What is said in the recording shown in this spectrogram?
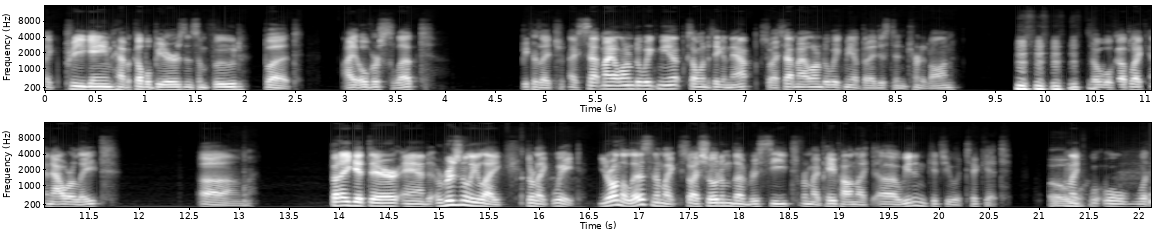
like pregame, have a couple beers and some food, but I overslept because I I set my alarm to wake me up because I wanted to take a nap, so I set my alarm to wake me up, but I just didn't turn it on, so I woke up like an hour late. Um, but I get there and originally like they're like, wait, you're on the list, and I'm like, so I showed them the receipt from my PayPal. and like, uh, we didn't get you a ticket. oh, I'm like, well, what,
